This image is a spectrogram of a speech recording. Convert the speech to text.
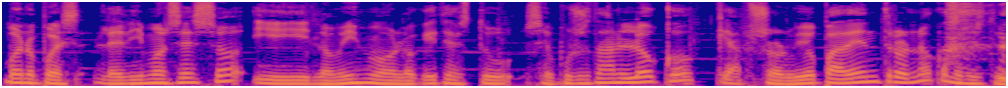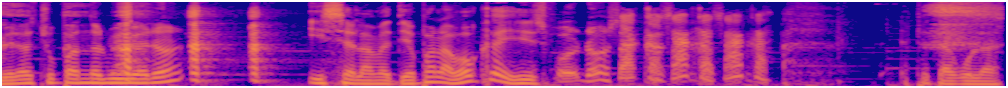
Bueno, pues le dimos eso y lo mismo, lo que dices tú, se puso tan loco que absorbió para adentro, ¿no? Como si estuviera chupando el biberón y se la metió para la boca y dijo, no, saca, saca, saca. Espectacular.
